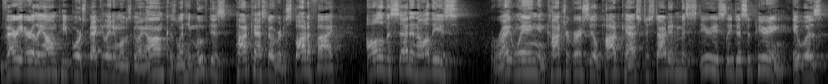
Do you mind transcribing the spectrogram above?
very early on, people were speculating what was going on because when he moved his podcast over to Spotify, all of a sudden, all these right wing and controversial podcasts just started mysteriously disappearing. It was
